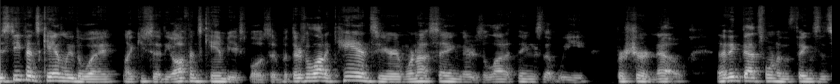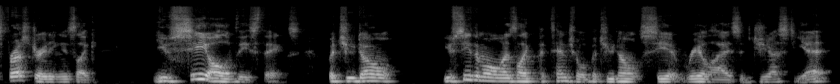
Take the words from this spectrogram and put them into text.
this defense can lead the way. Like you said, the offense can be explosive, but there's a lot of cans here, and we're not saying there's a lot of things that we for sure know. And I think that's one of the things that's frustrating is like you see all of these things, but you don't you see them all as like potential, but you don't see it realized just yet.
